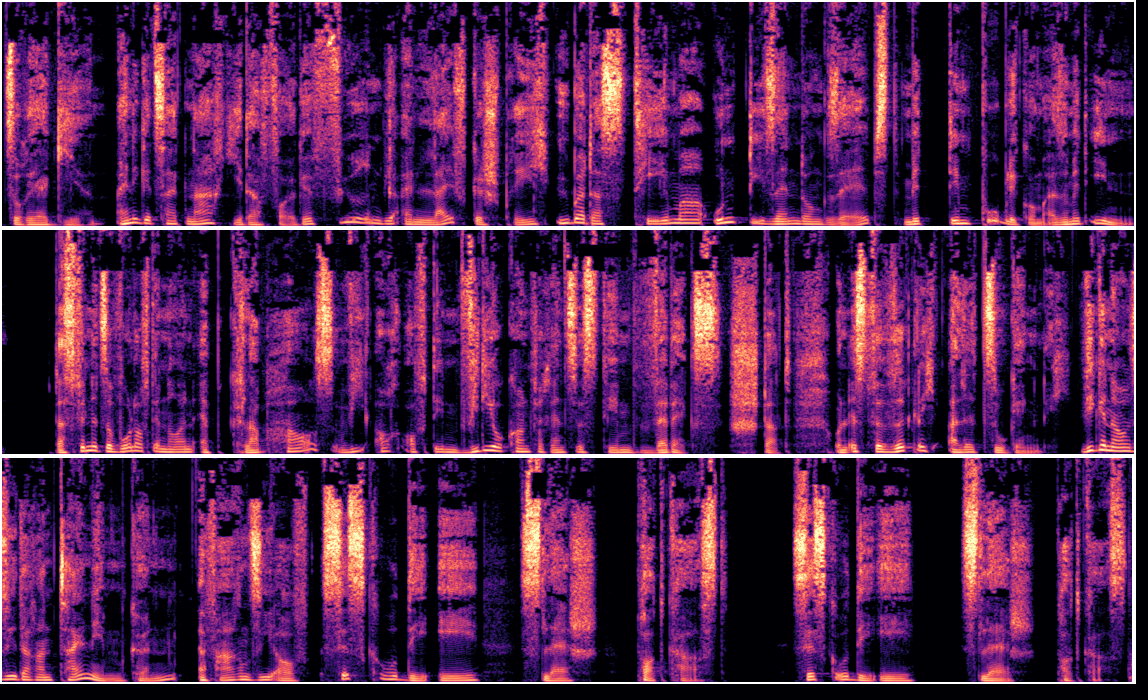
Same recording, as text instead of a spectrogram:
zu reagieren. Einige Zeit nach jeder Folge führen wir ein Live-Gespräch über das Thema und die Sendung selbst mit dem Publikum, also mit Ihnen. Das findet sowohl auf der neuen App Clubhouse wie auch auf dem Videokonferenzsystem Webex statt und ist für wirklich alle zugänglich. Wie genau Sie daran teilnehmen können, erfahren Sie auf cisco.de slash podcast. cisco.de slash podcast.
